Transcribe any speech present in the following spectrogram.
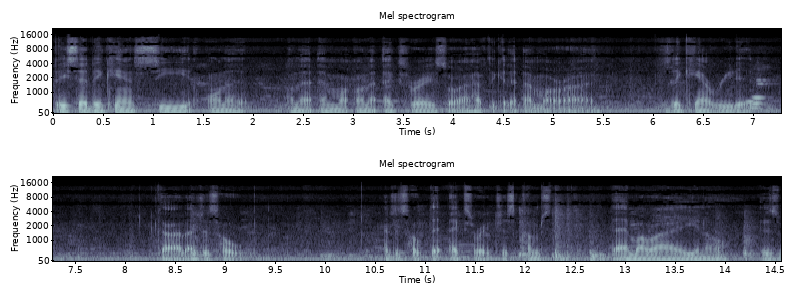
They said they can't see on a on a MR, on an X-ray, so I have to get an MRI because they can't read it. God, I just hope. I just hope the X-ray just comes, the MRI, you know, is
